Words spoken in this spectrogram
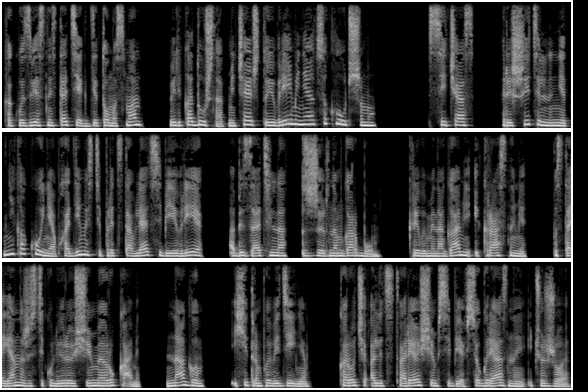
как в известной статье, где Томас Манн великодушно отмечает, что евреи меняются к лучшему. Сейчас решительно нет никакой необходимости представлять себе еврея обязательно с жирным горбом, кривыми ногами и красными, постоянно жестикулирующими руками, наглым и хитрым поведением, короче, олицетворяющим себе все грязное и чужое.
